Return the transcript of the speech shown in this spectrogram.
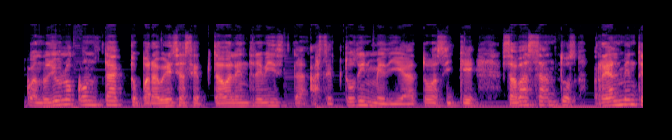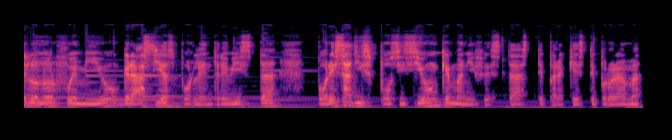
Cuando yo lo contacto para ver si aceptaba la entrevista, aceptó de inmediato, así que Saba Santos, realmente el honor fue mío. Gracias por la entrevista, por esa disposición que manifestaste para que este programa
